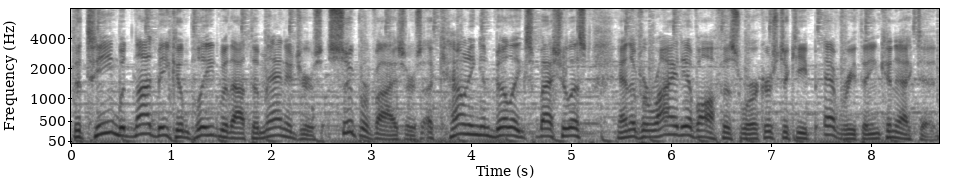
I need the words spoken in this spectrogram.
the team would not be complete without the managers, supervisors, accounting and billing specialists, and a variety of office workers to keep everything connected.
